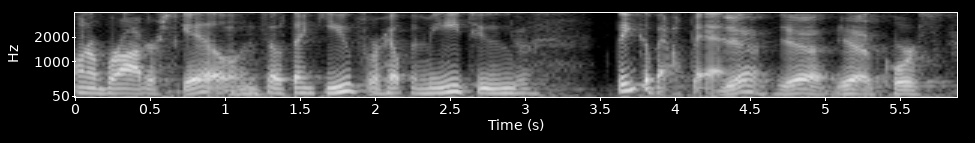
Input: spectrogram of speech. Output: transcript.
on a broader scale mm-hmm. and so thank you for helping me to think about that. Yeah, yeah, yeah, of course.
